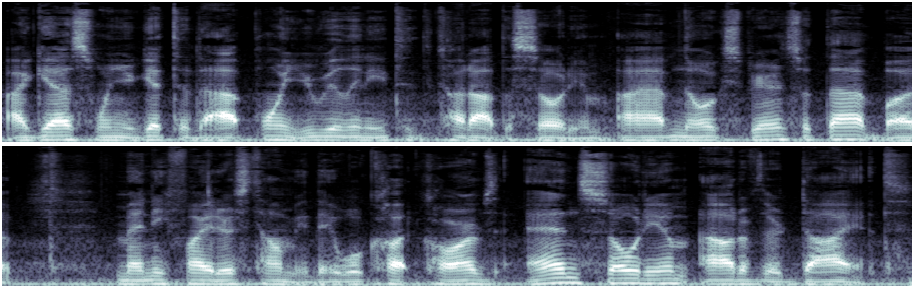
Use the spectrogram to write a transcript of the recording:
I guess when you get to that point, you really need to cut out the sodium. I have no experience with that, but many fighters tell me they will cut carbs and sodium out of their diet.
